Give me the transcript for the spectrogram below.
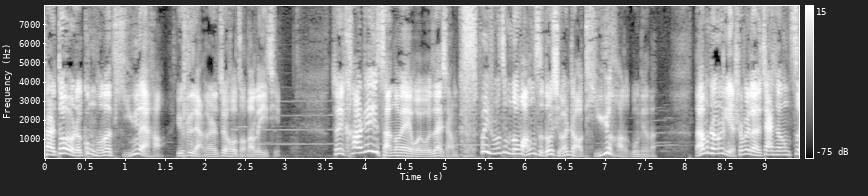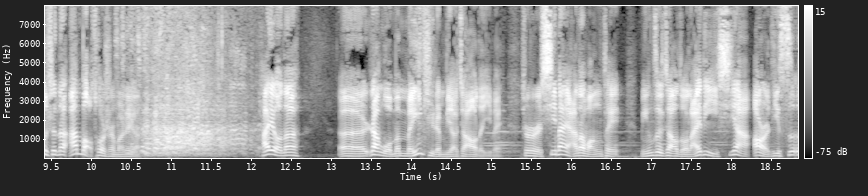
但是都有着共同的体育爱好。于是两个人最后走到了一起。所以看到这三个位，我我在想，为什么这么多王子都喜欢找体育好的姑娘呢？难不成也是为了加强自身的安保措施吗？这个。还有呢，呃，让我们媒体人比较骄傲的一位，就是西班牙的王妃，名字叫做莱蒂西亚·奥尔蒂斯。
